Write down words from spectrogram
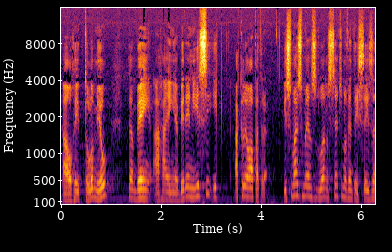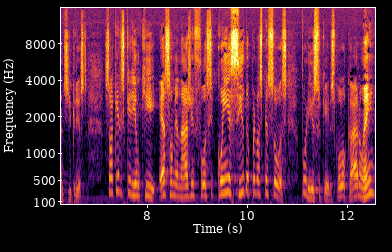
ao rei Ptolomeu, também à rainha Berenice e a Cleópatra. Isso mais ou menos do ano 196 a.C. Só que eles queriam que essa homenagem fosse conhecida pelas pessoas. Por isso que eles colocaram em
